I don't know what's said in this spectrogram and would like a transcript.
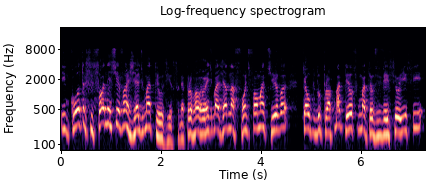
encontra-se só neste evangelho de Mateus isso, né? Provavelmente baseado na fonte formativa que é o do próprio Mateus, que Mateus vivenciou isso e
